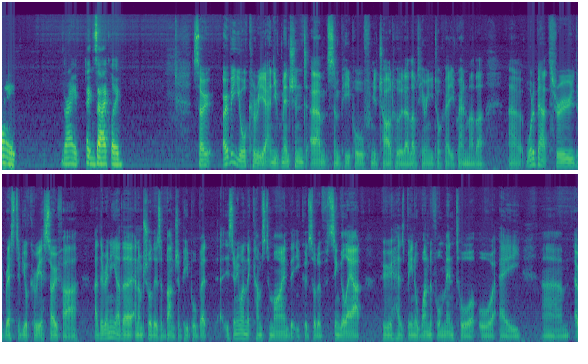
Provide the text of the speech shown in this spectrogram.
right. Right. Exactly. So over your career, and you've mentioned um, some people from your childhood. I loved hearing you talk about your grandmother. Uh, what about through the rest of your career so far? Are there any other, and I'm sure there's a bunch of people, but is there anyone that comes to mind that you could sort of single out who has been a wonderful mentor or a, um, a,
